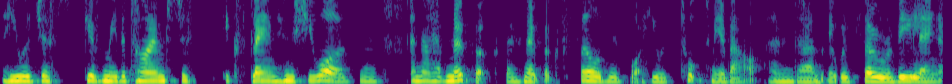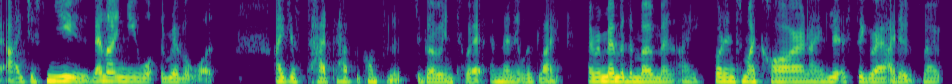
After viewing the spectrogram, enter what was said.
he would just give me the time to just explain who she was. And and I have notebooks those notebooks filled with what he would talk to me about. And um, it was so revealing. I just knew then I knew what the river was. I just had to have the confidence to go into it. And then it was like I remember the moment I got into my car and I lit a cigarette I don't smoke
